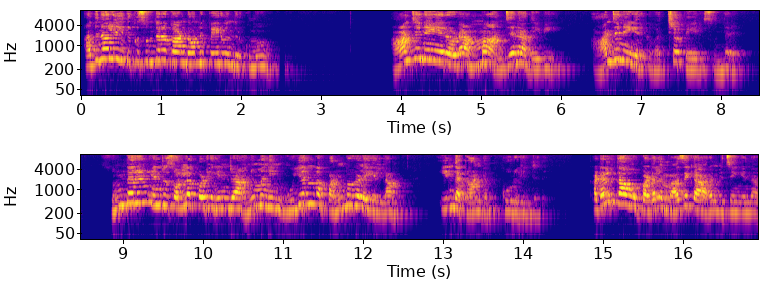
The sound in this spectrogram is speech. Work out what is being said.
அதனால இதுக்கு சுந்தரகாண்டோன்னு பேர் வந்திருக்குமோ? ஆஞ்சநேயரோட அம்மா அஞ்சனா தேவி ஆஞ்சநேயருக்கு வச்ச பேரு சுந்தரன். சுந்தரன் என்று சொல்லப்படுகின்ற அனுமனின் உயர்ந்த பண்புகளை எல்லாம் இந்த காண்டம் கூறுகின்றது. கடல் தாவு படலம் வாசிக்க ஆரம்பிச்சீங்கன்னா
